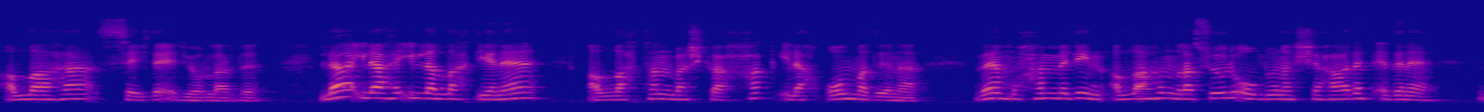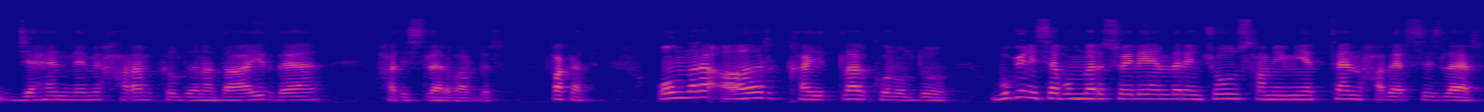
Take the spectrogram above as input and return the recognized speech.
Allah'a secde ediyorlardı. La ilahe illallah diyene Allah'tan başka hak ilah olmadığına ve Muhammed'in Allah'ın Resulü olduğuna şehadet edene cehennemi haram kıldığına dair de hadisler vardır. Fakat onlara ağır kayıtlar konuldu. Bugün ise bunları söyleyenlerin çoğu samimiyetten habersizler.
